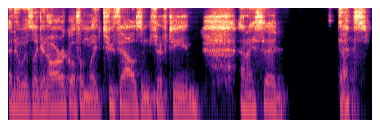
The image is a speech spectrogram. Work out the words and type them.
And it was like an article from like 2015. And I said, that's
